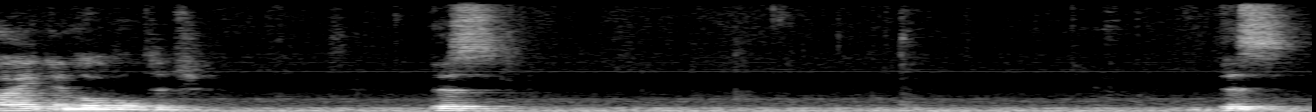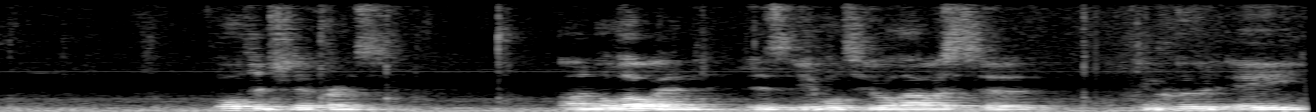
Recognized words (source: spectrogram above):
high and low voltage. This this voltage difference on the low end is able to allow us to include a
